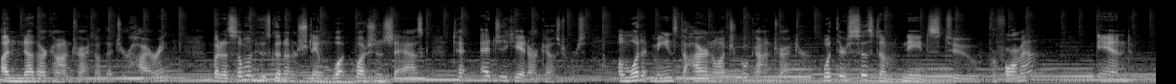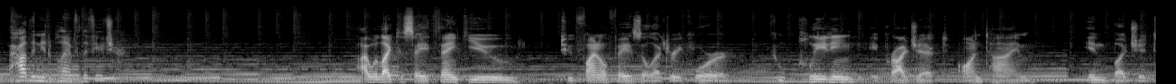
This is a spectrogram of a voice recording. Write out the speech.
another contractor that you're hiring, but as someone who's going to understand what questions to ask to educate our customers on what it means to hire an electrical contractor, what their system needs to perform at, and how they need to plan for the future. I would like to say thank you to Final Phase Electric for completing a project on time, in budget,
